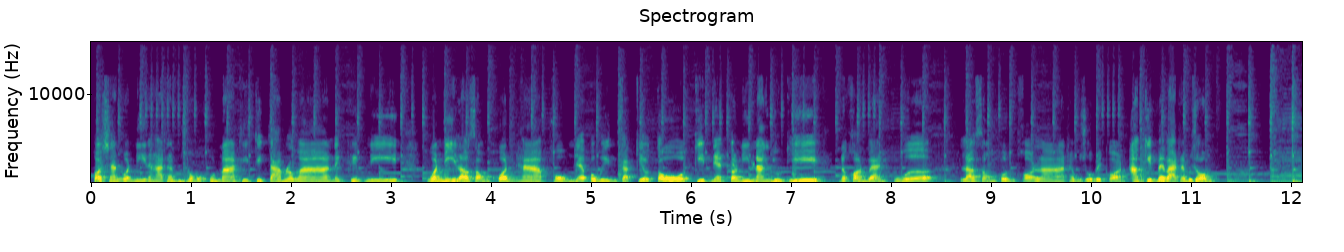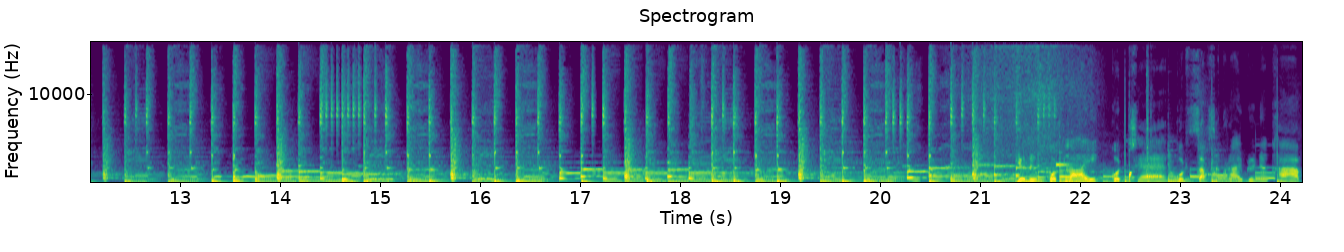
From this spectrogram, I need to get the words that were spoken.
เพราะฉะนั้นวันนี้นะฮะท่านผู้ชมขอบคุณมากที่ติดตามเรามาในคลิปนี้ วันนี้เราสองคนฮะผมเนี่ยประวินจากเกียวโตกิจเนี่ยตอนนี้นั่งอยู่ที่นครแวนคูเวอร์เราสองคนขอลาท่านผู้ชมไปก่อนเอากิจบ๊ายบายท่านผู้ชมอย่าลืมกดไลค์ กดแชร์ กด Subscribe ด้วยนะครับ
